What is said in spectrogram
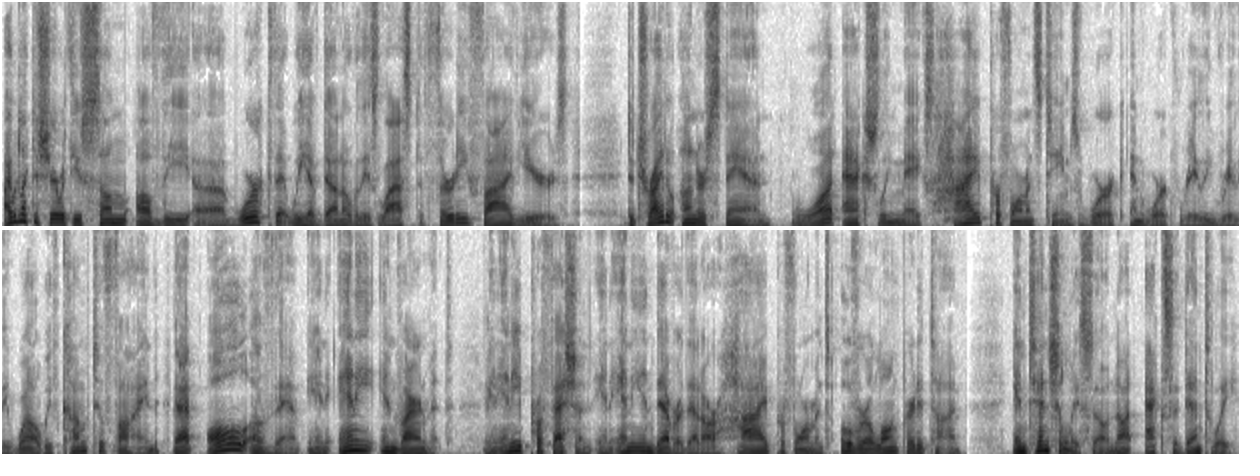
I would like to share with you some of the uh, work that we have done over these last 35 years to try to understand what actually makes high performance teams work and work really, really well. We've come to find that all of them in any environment, in any profession, in any endeavor that are high performance over a long period of time, intentionally so, not accidentally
